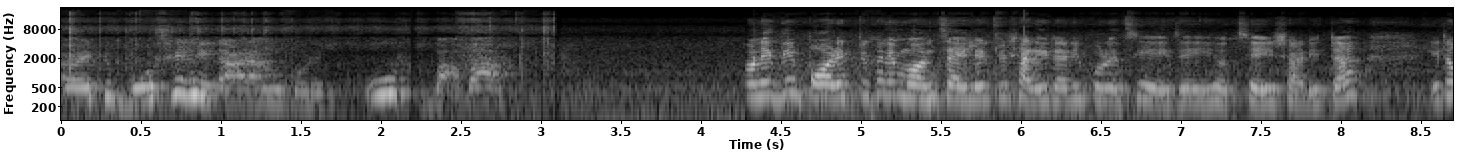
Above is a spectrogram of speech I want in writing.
আবার একটু বসে নিল আরাম করে। উফ, বাবা। অনেকদিন পর একটুখানি মন চাইলে একটু শাড়ি টাড়ি পরেছি, এই যে এই হচ্ছে এই শাড়িটা। এটা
